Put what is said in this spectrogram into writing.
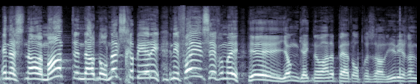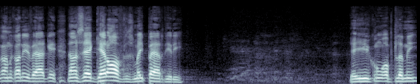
en as na 'n maand en daar nog niks gebeur nie en die vyand sê vir my, "Hey, jong, jy het nou 'n ander perd opgesal. Hierdie gaan gaan gaan nie werk nie." Dan sê ek, "Get off, dis my perd hierdie." Jy hier kom op klim nie.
